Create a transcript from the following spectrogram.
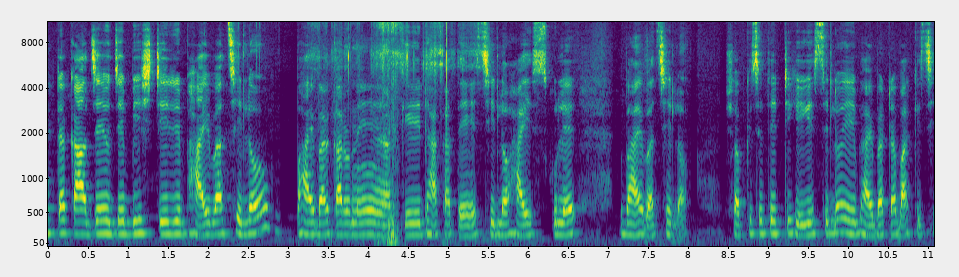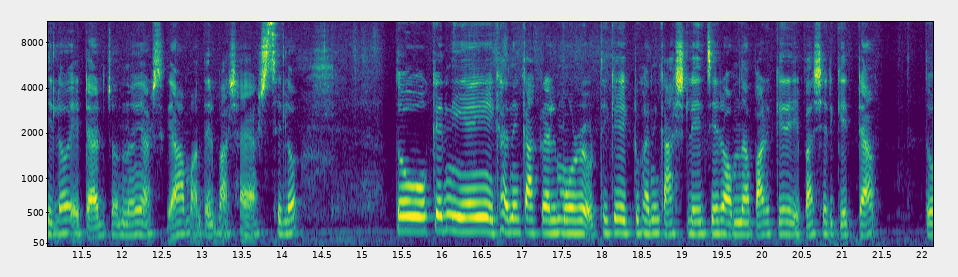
একটা কাজে যে বৃষ্টির ভাইবা ছিল। ভাইবার কারণে আর কি ঢাকাতে ছিল, হাই স্কুলের ভাইবা ছিল। সব কিছুতে টিকে গেছিল, এই ভাইবাটা বাকি ছিল। এটার জন্যই আজকে আমাদের বাসায় আসছিল। তো ওকে নিয়ে এখানে কাকরাইল মোড় থেকে একটুখানি আসলে যে রমনা পার্কের এই পাশের গেটটা, তো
